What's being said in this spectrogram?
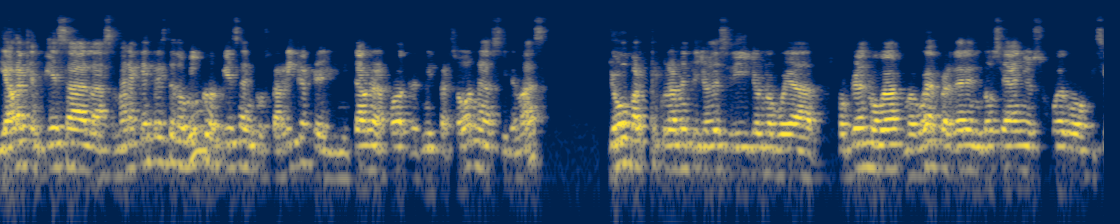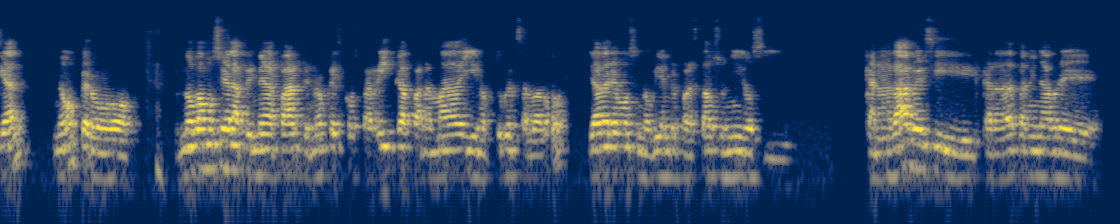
Y ahora que empieza la semana que entra, este domingo empieza en Costa Rica, que limitaron el aforo a 3.000 personas y demás. Yo particularmente, yo decidí, yo no voy a, por primera me voy a, me voy a perder en 12 años juego oficial, ¿no? Pero no vamos a ir a la primera parte, ¿no? Que es Costa Rica, Panamá y en octubre El Salvador. Ya veremos en noviembre para Estados Unidos y Canadá, a ver si Canadá también abre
